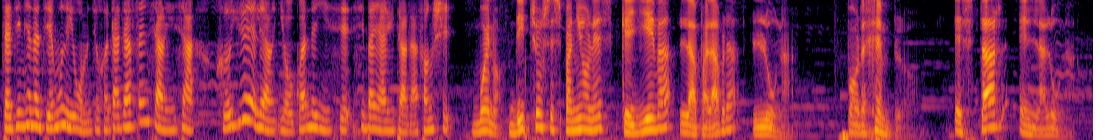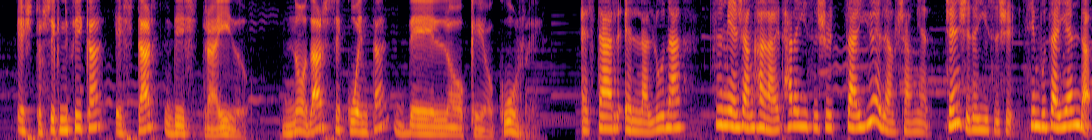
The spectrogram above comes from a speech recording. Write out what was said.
在今天的节目里，我们就和大家分享一下和月亮有关的一些西班牙语表达方式。 Bueno, dichos españoles que lleva la palabra luna. Por ejemplo, estar en la luna. Esto significa estar distraído, no darse cuenta de lo que ocurre. estar en la luna， 字面上看来，它的意思是在月亮上面，真实的意思是心不在焉的，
